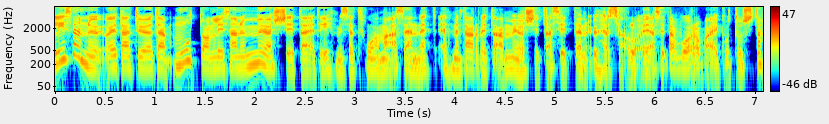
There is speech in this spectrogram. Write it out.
lisännyt etätyötä, mutta on lisännyt myös sitä, että ihmiset huomaa sen, että, että me tarvitaan myös sitä sitten yhdessäoloa ja sitä vuorovaikutusta.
